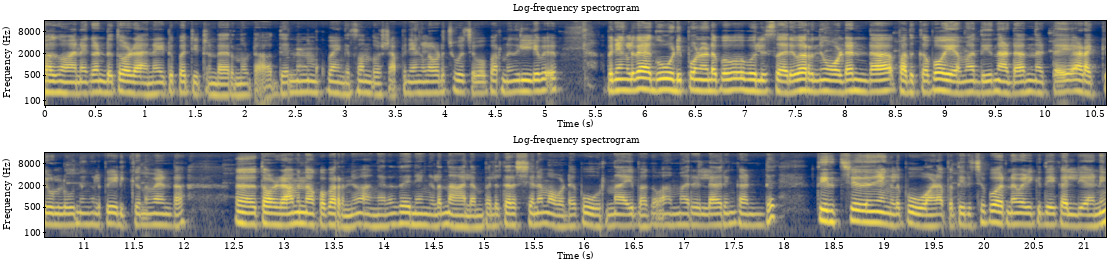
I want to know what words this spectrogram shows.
ഭഗവാനെ കണ്ട് തൊഴാനായിട്ട് പറ്റിയിട്ടുണ്ടായിരുന്നു കേട്ടോ അത് തന്നെ നമുക്ക് ഭയങ്കര സന്തോഷം. അപ്പോൾ ഞങ്ങൾ അവിടെ ചോദിച്ചപ്പോൾ പറഞ്ഞു വലിയ അപ്പോൾ ഞങ്ങൾ വേഗം ഓടിപ്പോണാണ്ട് അപ്പോൾ പോലീസുകാർ പറഞ്ഞു ഓടണ്ട പതുക്കെ പോയാൽ മതി നട എന്നിട്ടേ അടയ്ക്കുള്ളൂ നിങ്ങൾ പേടിക്കൊന്നും വേണ്ട തൊഴാമെന്നൊക്കെ പറഞ്ഞു. അങ്ങനെ തന്നെ ഞങ്ങൾ നാലമ്പല ദർശനം അവിടെ പൂർണമായി ഭഗവാന്മാരെല്ലാവരും കണ്ട് തിരിച്ച് ഞങ്ങൾ പോവാണ്. അപ്പോൾ തിരിച്ച് പോരുന്ന വഴിക്ക് ഇതേ കല്യാണി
